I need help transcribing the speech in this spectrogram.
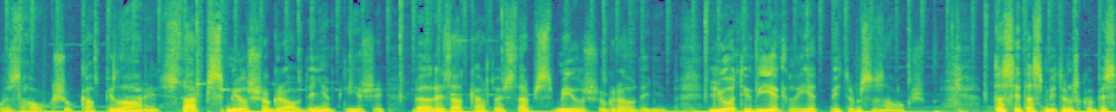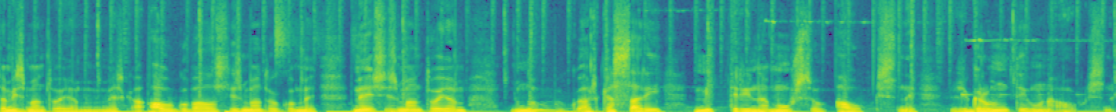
uz augšu kapilāri starp smilšu graudiņiem, tieši vēlreiz atkārtoju, starp smilšu graudiņiem. Ļoti viegli iet mitrums uz augšu. Tas ir tas mitrums, ko mēs izmantojam. Mēs kā augu valsts izmantojam, ko mē, mēs izmantojam, nu, kas arī mitrina mūsu augsni, grunti un augsni.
